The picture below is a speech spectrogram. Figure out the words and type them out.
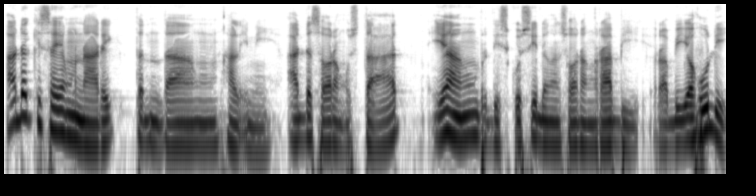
Ada kisah yang menarik tentang hal ini. Ada seorang ustadz yang berdiskusi dengan seorang rabi, rabi Yahudi.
